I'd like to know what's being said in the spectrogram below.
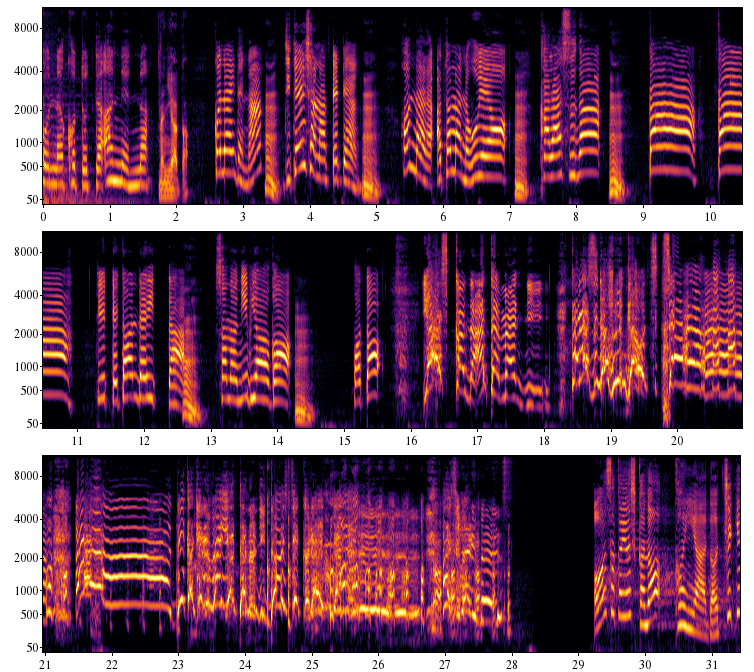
こんなことってあんねんな。何があった？こないだな、うん自転車乗っててん。うん。ほんなら頭の上を、うんカラスが、うん。ガー、ガーって言って飛んでいった。うんその2秒後、うん。ポトよしこの頭に、カラスの糞が落ちた あー出かける前やったのにどうしてくれんだ始まります大阪よしこの今夜どっち系。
